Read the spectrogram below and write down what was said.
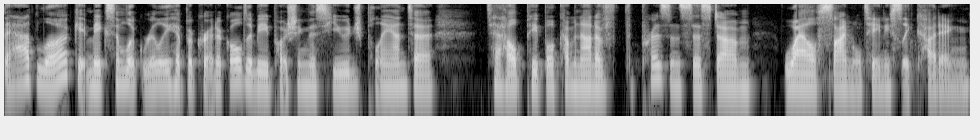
bad look. It makes him look really hypocritical to be pushing this huge plan to to help people coming out of the prison system while simultaneously cutting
